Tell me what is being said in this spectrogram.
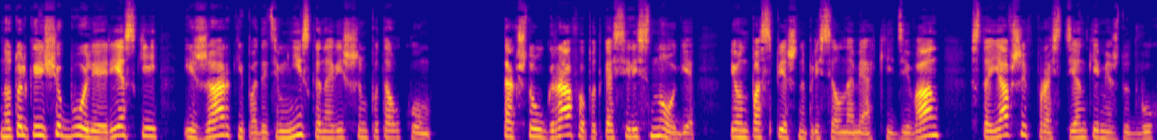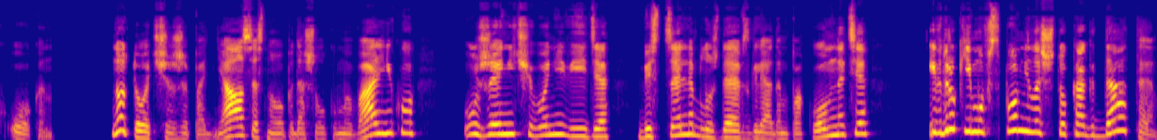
но только еще более резкий и жаркий под этим низко нависшим потолком, так что у графа подкосились ноги, и он поспешно присел на мягкий диван, стоявший в простенке между двух окон. Но тотчас же поднялся, снова подошел к умывальнику, уже ничего не видя, бесцельно блуждая взглядом по комнате, и вдруг ему вспомнилось, что когда-то,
